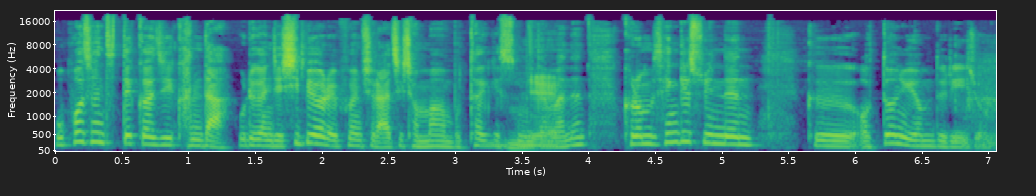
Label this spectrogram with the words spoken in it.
5%대까지 간다. 우리가 이제 12월 FOMC를 아직 전망은 못 하겠습니다만은 그러면 생길 수 있는 그 어떤 위험들이 좀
